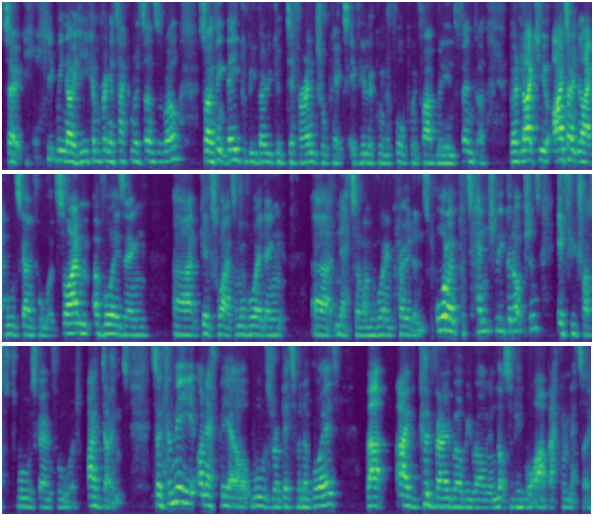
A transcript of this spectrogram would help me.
So he, we know he can bring attack and returns as well. So I think they could be very good differential picks if you're looking at a 4.5 million defender. But like you, I don't like Wolves going forward. So I'm avoiding uh, Gibbs White. I'm avoiding uh, Neto. I'm avoiding Podence. All are potentially good options if you trust Wolves going forward. I don't. So for me on FPL, Wolves are a bit of an avoid, but I could very well be wrong, and lots of people are backing Neto.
